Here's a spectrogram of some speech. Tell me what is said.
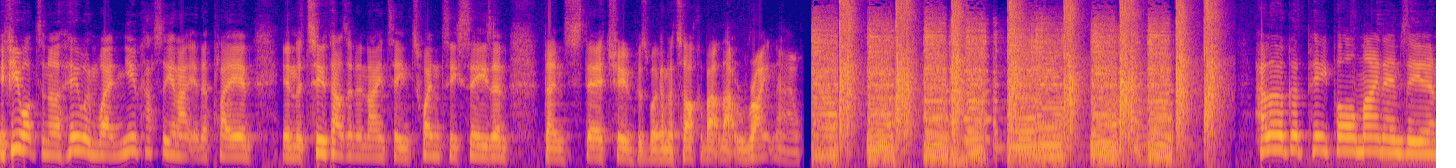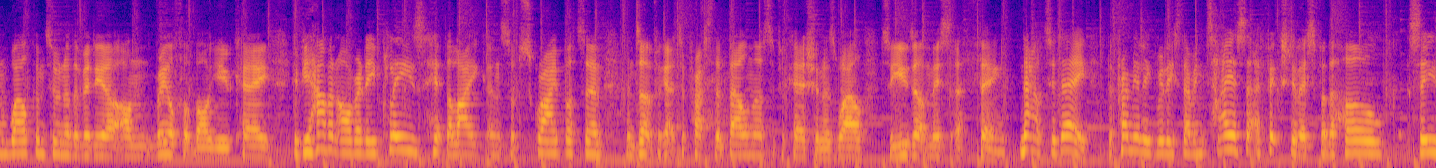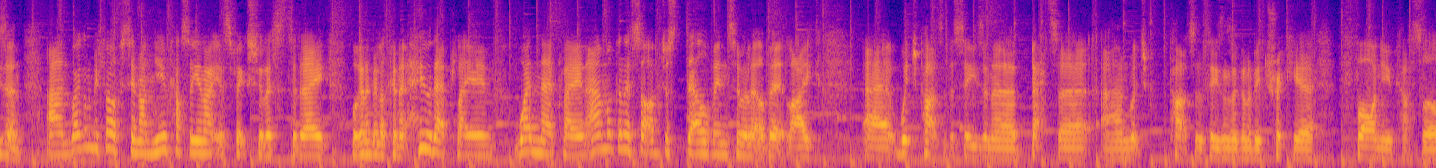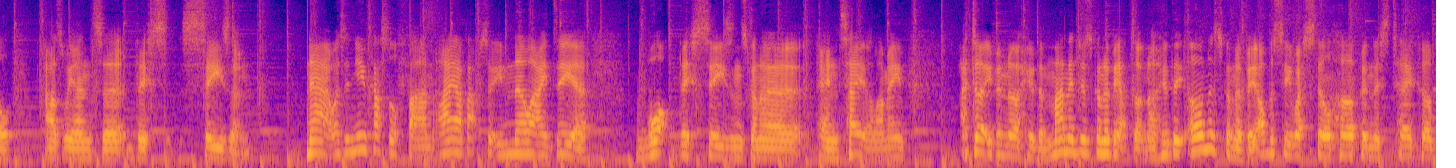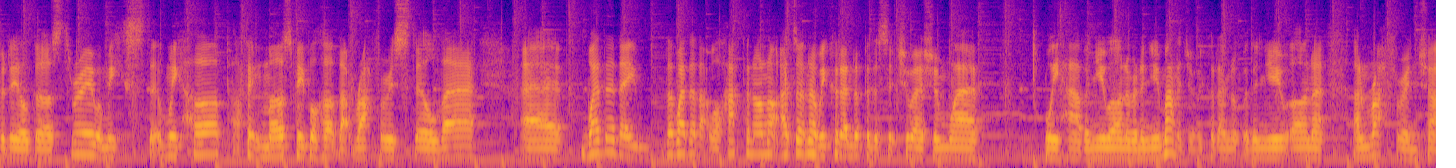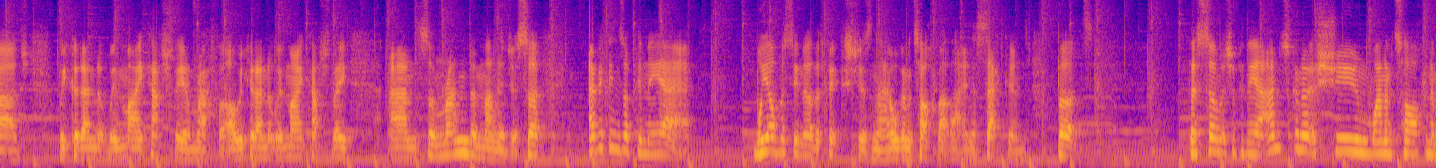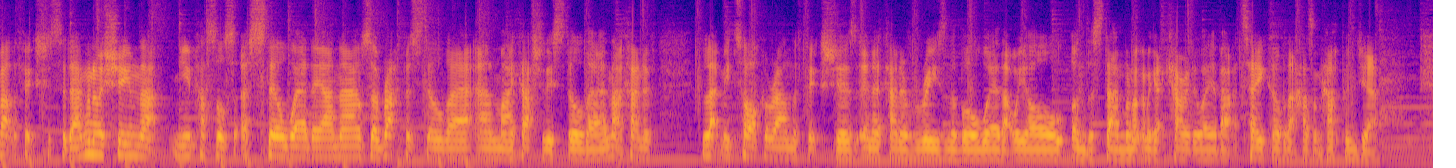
If you want to know who and when Newcastle United are playing in the 2019-20 season, then stay tuned because we're going to talk about that right now. Hello good people, my name's Ian, welcome to another video on Real Football UK. If you haven't already, please hit the like and subscribe button and don't forget to press the bell notification as well so you don't miss a thing. Now today, the Premier League released their entire set of fixture lists for the whole season and we're going to be focusing on Newcastle United's fixture list today. We're going to be looking at who they're playing, when they're playing and we're going to sort of just delve into a little bit like uh, which parts of the season are better and which parts of the seasons are going to be trickier for Newcastle as we enter this season. Now, as a Newcastle fan, I have absolutely no idea what this season's going to entail. I mean, I don't even know who the manager's going to be. I don't know who the owner's going to be. Obviously, we're still hoping this takeover deal goes through, and we we hope. I think most people hope that Rafa is still there. Uh, whether they, whether that will happen or not, I don't know. We could end up in a situation where we have a new owner and a new manager. We could end up with a new owner and Rafa in charge. We could end up with Mike Ashley and Rafa, or we could end up with Mike Ashley and some random manager. So everything's up in the air. We obviously know the fixtures now. We're going to talk about that in a second, but there's so much up in the air. I'm just going to assume when I'm talking about the fixtures today, I'm going to assume that Newcastle are still where they are now. So Rafa's still there and Mike Ashley's still there. And that kind of let me talk around the fixtures in a kind of reasonable way that we all understand. We're not going to get carried away about a takeover that hasn't happened yet.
